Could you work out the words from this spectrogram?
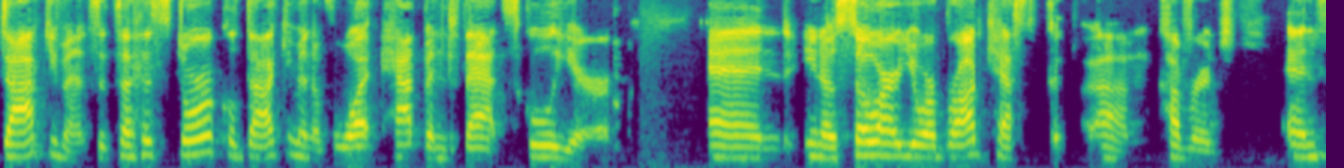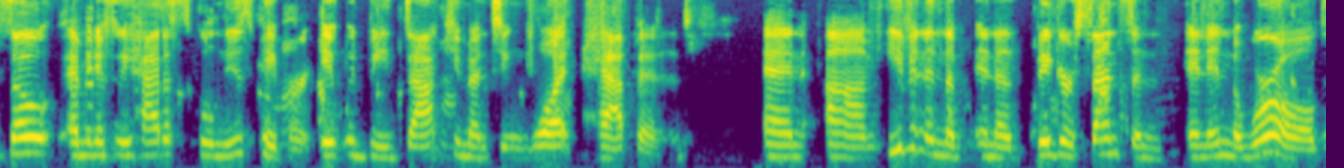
documents. It's a historical document of what happened that school year, and you know, so are your broadcast um, coverage and so i mean if we had a school newspaper it would be documenting what happened and um, even in the in a bigger sense and, and in the world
